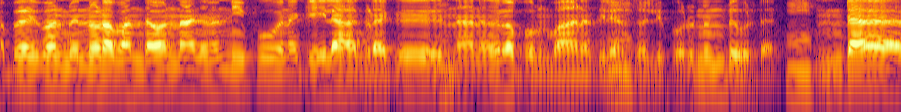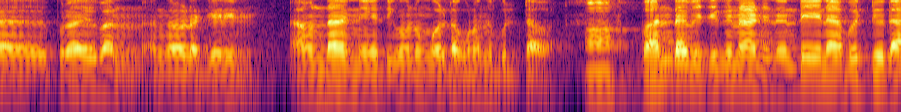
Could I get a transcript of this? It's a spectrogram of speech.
அப்போ இவன் என்னோட வந்தவன் நான் சொன்னேன் நீ போ எனக்கு கீழே கிடக்கு. நான் ஏறப்போன் வாகனத்திலேன்னு சொல்லி போட்டு நின்று விட்டேன் நின்றா அப்புறம் இவன் எங்களோட ஜெரின் அவன் தான் என்னை ஏற்றி கொண்டு உங்கள்கிட்ட கொண்டு வந்து விட்டவன். வந்த பிச்சுக்கு நான் நின்று நான் வெட்டுடா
